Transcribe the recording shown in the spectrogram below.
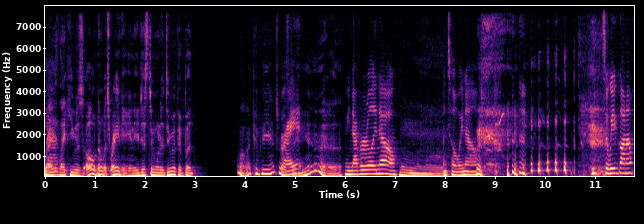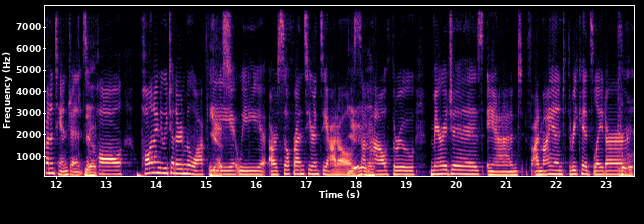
right? Yeah. Like he was, oh no, it's raining, and he just didn't want to do with it. But oh, that could be interesting. Yeah. we never really know Hmm. until we know. so we've gone off on a tangent. So Yep. Paul, Paul and I knew each other in Milwaukee. Yes. We are still friends here in Seattle. Yeah. Somehow through marriages and on my end, three kids later.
